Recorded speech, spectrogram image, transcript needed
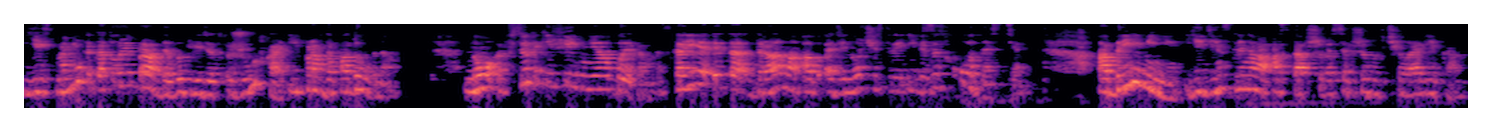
Есть моменты, которые правда выглядят жутко и правдоподобно. Но все-таки фильм не об этом. Скорее, это драма об одиночестве и безысходности, о бремени единственного оставшегося в живых человека.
